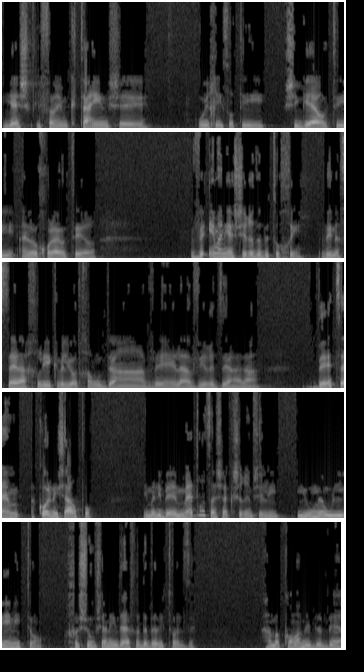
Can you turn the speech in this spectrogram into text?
יש לפעמים קטעים שהוא הכעיס אותי, שיגע אותי, אני לא יכולה יותר. ואם אני אשאיר את זה בתוכי, ואנסה להחליק ולהיות חמודה ולהעביר את זה הלאה, בעצם הכל נשאר פה. אם אני באמת רוצה שהקשרים שלי יהיו מעולים איתו, חשוב שאני אדע איך לדבר איתו על זה. המקום המדבר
